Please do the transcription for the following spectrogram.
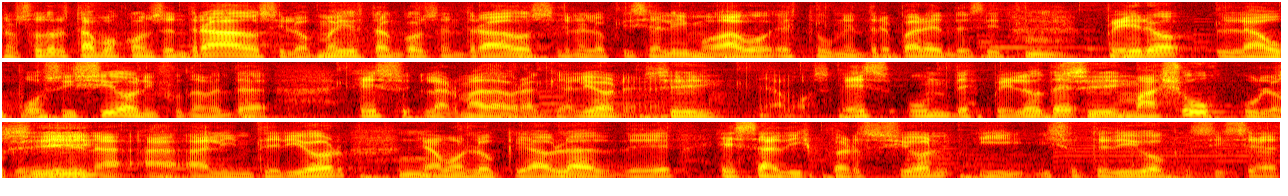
nosotros estamos concentrados y los medios están concentrados en el oficialismo, hago esto un entre paréntesis, Mm. pero la oposición y fundamental es la Armada Branquialeone. Sí. Digamos, es un despelote Sí. mayúsculo que Sí. tienen a- a- al interior, Mm. digamos, lo que habla de esa dispersión y, y yo te digo que si se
